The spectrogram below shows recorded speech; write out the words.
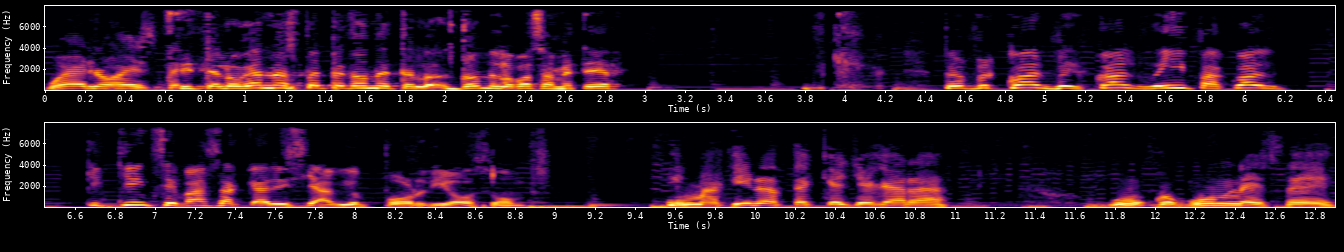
Bueno, este, Si te lo ganas, Pepe, ¿dónde, te lo, dónde lo vas a meter? Pero, pero, ¿cuál, cuál rifa? ¿Cuál, qui- ¿Quién se va a sacar ese avión? Por Dios, hombre. imagínate que llegara un, un, este,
